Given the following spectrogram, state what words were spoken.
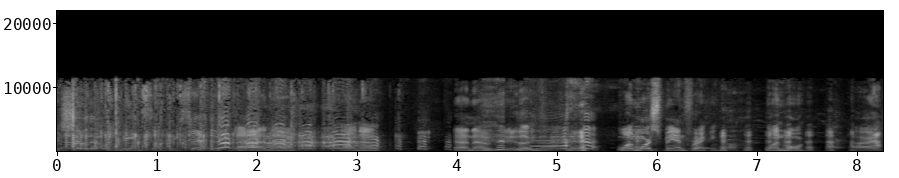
different show, that would mean something so different. I know, I know, I know. Look, one more spin, Frankie. One more. All right,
